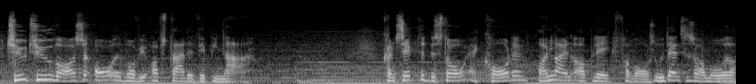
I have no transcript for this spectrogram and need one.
2020 var også året, hvor vi opstartede webinarer. Konceptet består af korte online-oplæg fra vores uddannelsesområder,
